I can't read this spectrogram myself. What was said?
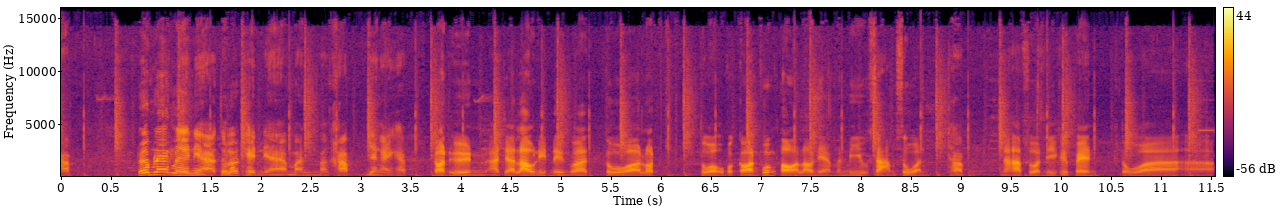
ครับ เริ่มแรกเลยเนี่ยตัวรถเข็นเนี่ยมันบังคับยังไงครับก่อนอื่นอาจจะเล่านิดนึงว่าตัวรถตัวอุปกรณ์พ่วงต่อเราเนี่ยมันมีอยู่ 3 ส่วนครับนะครับ ส่วนนี้คือเป็นตัวอ่า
